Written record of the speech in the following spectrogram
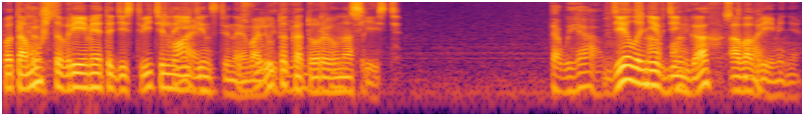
Потому что время — это действительно единственная валюта, которая у нас есть. Дело не в деньгах, а во времени.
